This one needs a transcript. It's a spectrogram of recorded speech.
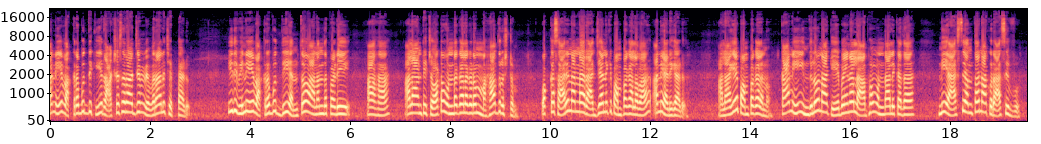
అని వక్రబుద్ధికి రాక్షస రాజ్యం వివరాలు చెప్పాడు. ఇది విని వక్రబుద్ధి ఎంతో ఆనందపడి ఆహా అలాంటి చోట ఉండగలగడం మహాదృష్టం. ఒక్కసారి నన్ను రాజ్యానికి పంపగలవా? అని అడిగాడు. అలాగే పంపగలను కానీ ఇందులో నాకేమైనా లాభం ఉండాలి కదా? నీ ఆస్తి అంతా నాకు రాసివ్వు.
